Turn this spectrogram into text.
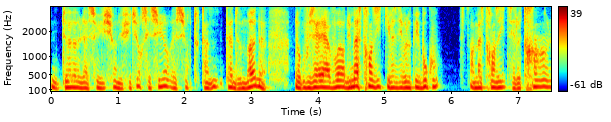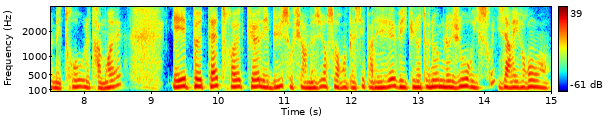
de la solution du futur, c'est sûr, et sur tout un tas de modes. Donc vous allez avoir du mass transit qui va se développer beaucoup. Un mass transit, c'est le train, le métro, le tramway. Et peut-être que les bus, au fur et à mesure, seront remplacés par des véhicules autonomes le jour ils, arriveront en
